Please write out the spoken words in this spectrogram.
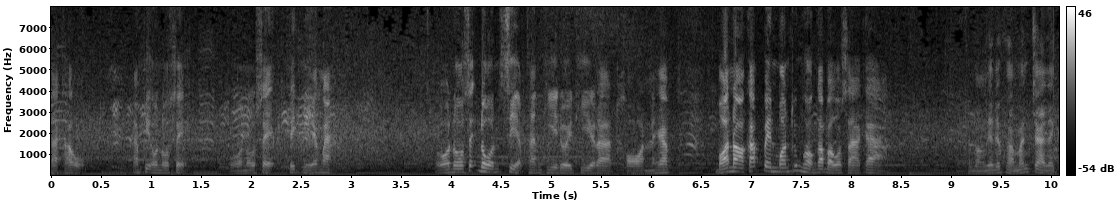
ตักเข้าทำที่โอโนเซโอโนเซะพลิกหนีออกมาโอโนเซโดนเสียบทันทีโดยธีราทรนะครับบอลออกครับเป็นบอลทุ่มของกาบาโอซาก้ากำลังเล่นด้วยความมั่นใจนะ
